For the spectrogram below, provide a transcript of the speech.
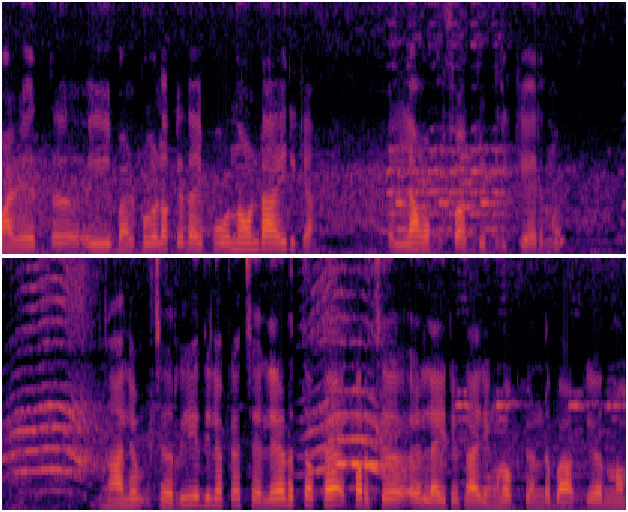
മഴയത്ത് ഈ ബൾബുകളൊക്കെ ഇതായി പോകുന്നതുകൊണ്ടായിരിക്കാം എല്ലാം ഓഫാക്കിയിട്ടിരിക്കുകയായിരുന്നു. എന്നാലും ചെറിയ ഇതിലൊക്കെ ചിലയിടത്തൊക്കെ കുറച്ച് ലൈറ്റ് കാര്യങ്ങളൊക്കെ ഉണ്ട്. ബാക്കിയൊന്നും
